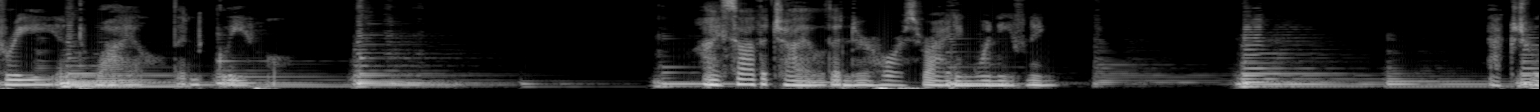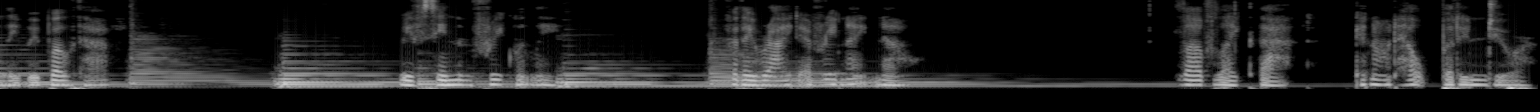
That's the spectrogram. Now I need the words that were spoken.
free and wild and gleeful. I saw the child and her horse riding one evening. Actually, we both have. We've seen them frequently, for they ride every night now. Love like that cannot help but endure.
